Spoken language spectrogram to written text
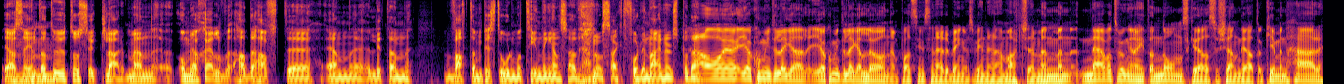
jag säger inte att du är ute och cyklar, men om jag själv hade haft eh, en eh, liten vattenpistol mot tinningen så hade jag nog sagt 49ers på den. Ja, jag, jag, kommer inte lägga, jag kommer inte lägga lönen på att Cincinnati Bengals vinner den här matchen, men, men när jag var tvungen att hitta någon skräll så kände jag att okej, men här...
